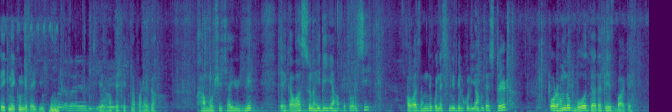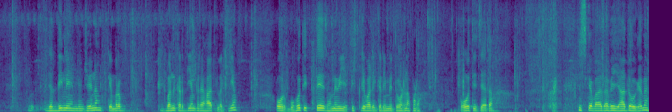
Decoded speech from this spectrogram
देखने को मिलेगी। यहाँ पे देखना पड़ेगा, खामोशी चाहिए हुई है, एक आवाज़ सुनाई दी यहाँ पे थोड़ी सी, आवाज़ हमने को नहीं सुनी बिल्कुल यहाँ पे स्ट्रेट और हम लोग बहुत ज़्यादा तेज़ भागे। जल्दी में जो है ना कैमरा बंद कर दिया, मेरा हाथ लग गया और बहुत ही तेज़ हमें ये पिछले वाले गले में दौड़ना पड़ा। बहुत ही ज़्यादा। इसके बाद हमें याद हो गया ना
